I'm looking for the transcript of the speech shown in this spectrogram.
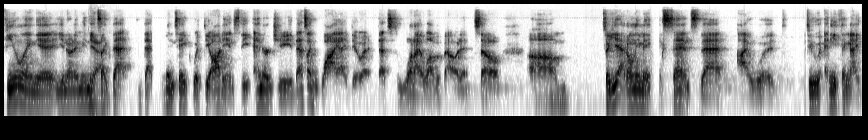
feeling it. You know what I mean? Yeah. It's like that that give and take with the audience, the energy. That's like why I do it. That's what I love about it. So, um, so yeah, it only makes sense that I would do anything I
